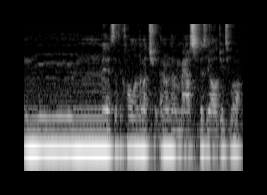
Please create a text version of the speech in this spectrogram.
Mm, is that the colon? I'm not sure. I don't know mouse physiology too well.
